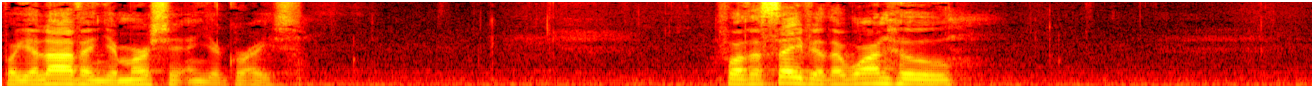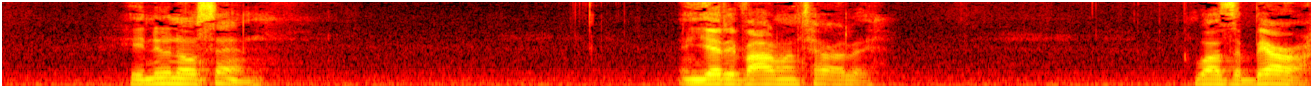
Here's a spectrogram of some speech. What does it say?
for your love and your mercy and your grace. For the Savior, the one who he knew no sin, and yet he voluntarily was the bearer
